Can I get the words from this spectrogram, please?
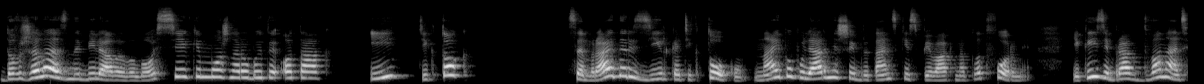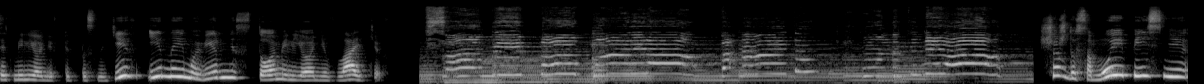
довжелезне біляве волосся, яким можна робити отак, і Тік-Ток. Сем Райдер зірка Тіктоку, найпопулярніший британський співак на платформі, який зібрав 12 мільйонів підписників і неймовірні 100 мільйонів лайків. Що ж до самої пісні,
